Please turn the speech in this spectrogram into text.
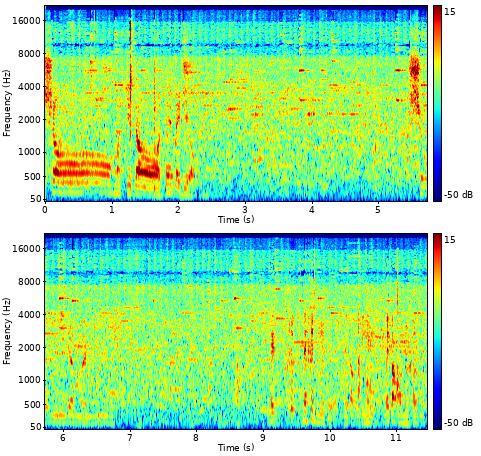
โชมาเกดอได้ใบเดียวโชว์มี เดมันนี่ได้ขึ้นได้ขึ้นมือไปเลยไม่ต้องทิ้งไม่ต้องเอามือเขาเลย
